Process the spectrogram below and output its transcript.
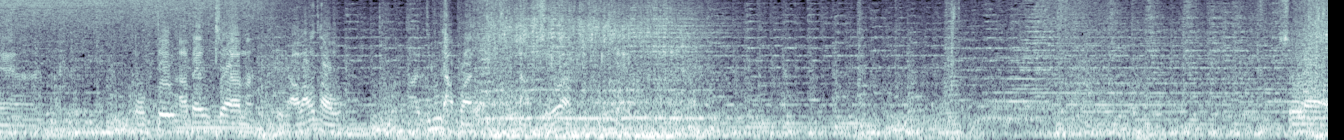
yeah. một team Avenger mà thì họ báo thù họ chính độc rồi độc xỉu rồi Solo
